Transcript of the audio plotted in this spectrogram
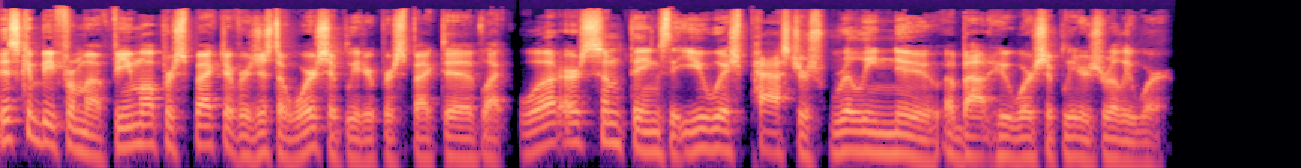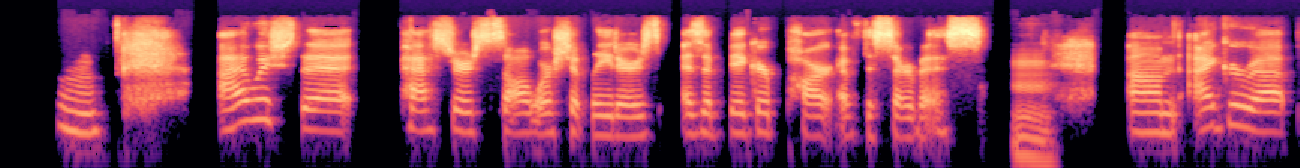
this can be from a female perspective or just a worship leader perspective. Like, what are some things that you wish pastors really knew about who worship leaders really were? Hmm. I wish that pastors saw worship leaders as a bigger part of the service. Mm. Um, I grew up,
